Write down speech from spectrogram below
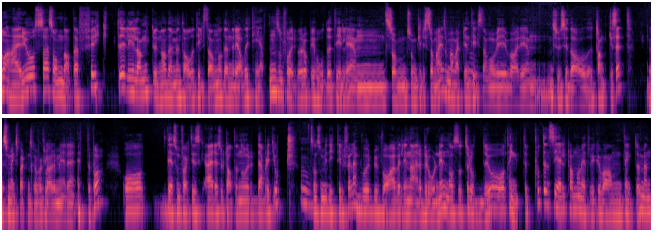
Nå er det jo seg sånn da, at det er fryktelig langt unna den mentale tilstanden og den realiteten som foregår oppi hodet til en som, som Chris og meg, som har vært i en tilstand hvor vi var i en suicidal tankesett, som eksperten skal forklare mer etterpå. Og det som faktisk er resultatet når det er blitt gjort, sånn som i ditt tilfelle, hvor du var veldig nære broren din, og så trodde jo og tenkte potensielt han, nå vet vi ikke hva han tenkte, men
